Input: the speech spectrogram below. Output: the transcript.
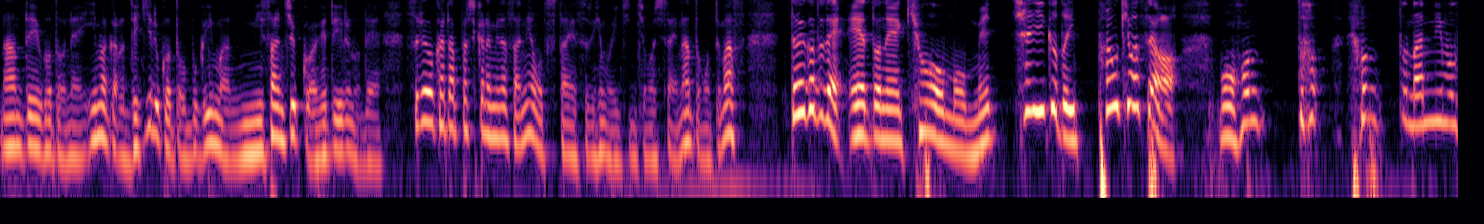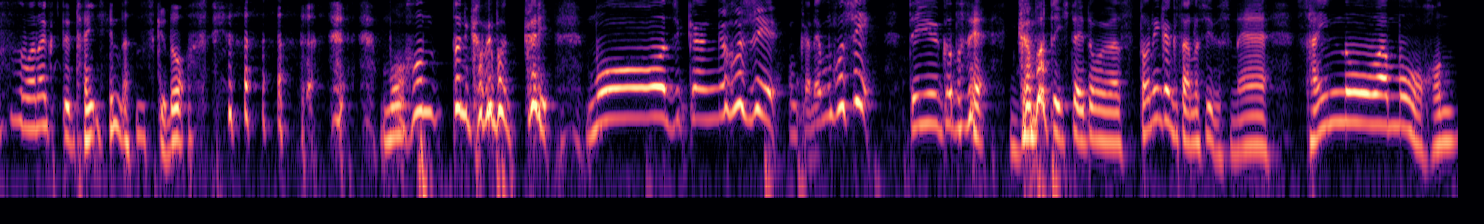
なんていうことをね、今からできることを僕今2、30個挙げているので、それを片っ端から皆さんにお伝えする日も一日もしたいなと思ってます。ということで、えっ、とね、今日もめっちゃいいこといっぱい起きますよ。もう本当ほんと何にも進まなくて大変なんですけど もう本当に壁ばっかり。もう時間が欲しい。お金も欲しい。っていうことで、頑張っていきたいと思います。とにかく楽しいですね。才能はもう本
